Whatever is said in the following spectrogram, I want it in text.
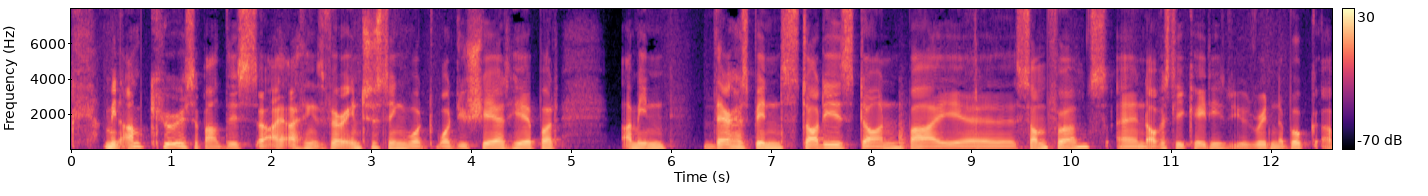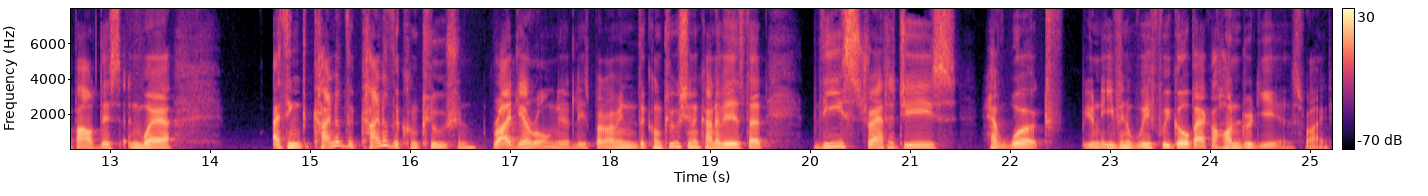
I mean, I'm curious about this. I, I think it's very interesting what, what you shared here, but I mean, there has been studies done by uh, some firms, and obviously, Katie, you've written a book about this, and where I think kind of the kind of the conclusion, rightly or wrongly at least, but I mean the conclusion kind of is that these strategies have worked, you know, even if we go back hundred years, right?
